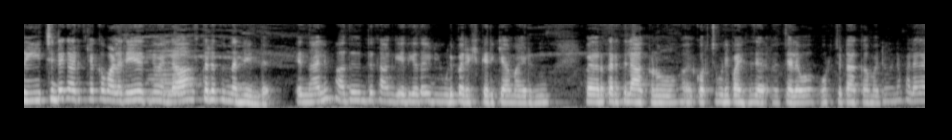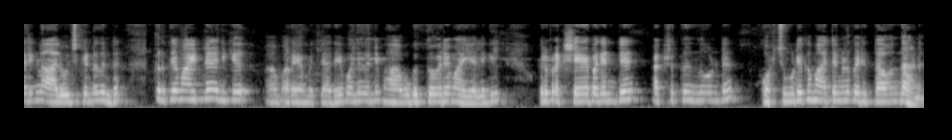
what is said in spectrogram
റീച്ചിന്റെ കാര്യത്തിലൊക്കെ വളരെയധികം എല്ലാ സ്ഥലത്തും തന്നെ ഉണ്ട് എന്നാലും അതിന്റെ സാങ്കേതികത ഇനിയും കൂടി പരിഷ്കരിക്കാമായിരുന്നു. വേറെ തരത്തിലാക്കണോ? കുറച്ചും കൂടി പൈസ ചിലവ് കുറച്ചിട്ടാക്കാൻ പറ്റുമോ? അങ്ങനെ പല കാര്യങ്ങളും ആലോചിക്കേണ്ടതുണ്ട്. കൃത്യമായിട്ട് എനിക്ക് പറയാൻ പറ്റില്ല. അതേപോലെ തന്നെ ഭാവുകത്വപരമായി അല്ലെങ്കിൽ ഒരു പ്രക്ഷേപകന്റെ പക്ഷത്ത് നിന്നുകൊണ്ട് കുറച്ചും കൂടിയൊക്കെ മാറ്റങ്ങൾ വരുത്താവുന്നതാണ്.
